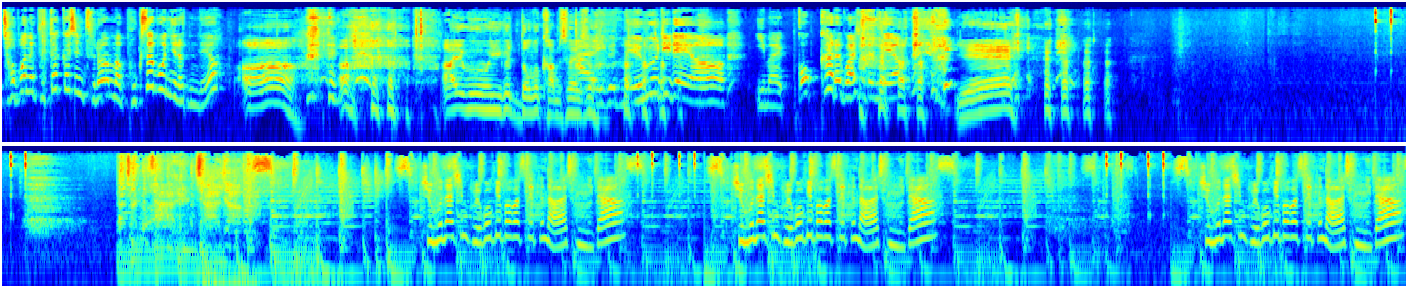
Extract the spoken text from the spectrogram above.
저번에 부탁하신 드라마 복사본이라던데요? 아, 아 아 이고 이거 너무 감사해서. 아, 이거 뇌물이래요. 이 말 꼭 하라고 하시던데요. 예. 주문하신 불고기 버거 세트 나왔습니다. 주문하신 불고기 버거 세트 나왔습니다. 주문하신 불고기 버거 세트 나왔습니다.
